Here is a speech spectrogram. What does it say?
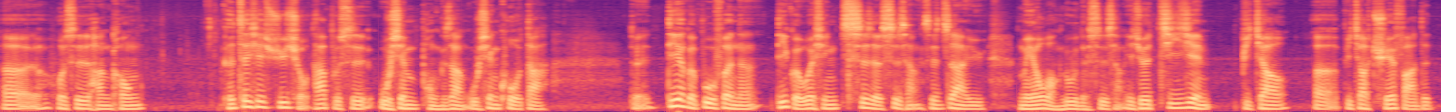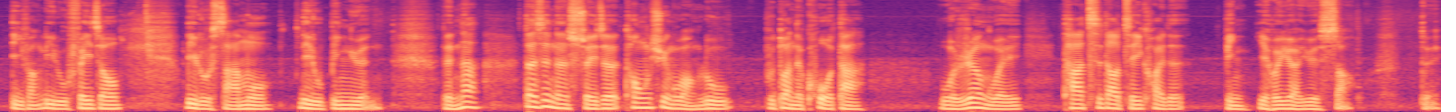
呃，或是航空。可是这些需求它不是无限膨胀、无限扩大。对，第二个部分呢，低轨卫星吃的市场是在于没有网络的市场，也就是基建比较呃比较缺乏的地方，例如非洲，例如沙漠，例如冰原。对，那。但是呢，随着通讯网络不断的扩大，我认为他吃到这一块的饼也会越来越少。对，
